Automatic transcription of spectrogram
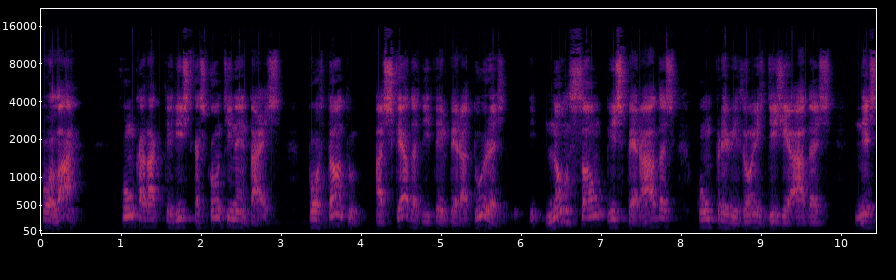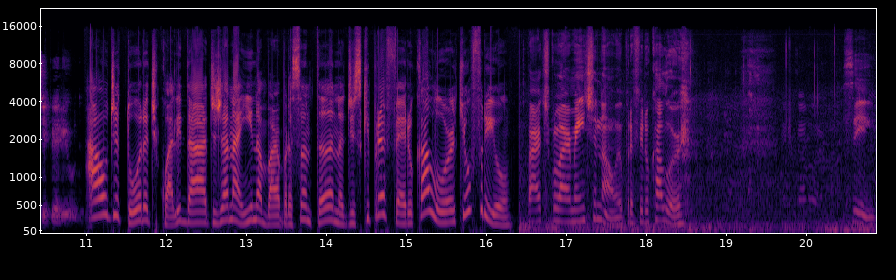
polar com características continentais. Portanto, as quedas de temperaturas não são esperadas com previsões de geadas neste período. A auditora de qualidade, Janaína Bárbara Santana, diz que prefere o calor que o frio. Particularmente não, eu prefiro calor. calor. Sim.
